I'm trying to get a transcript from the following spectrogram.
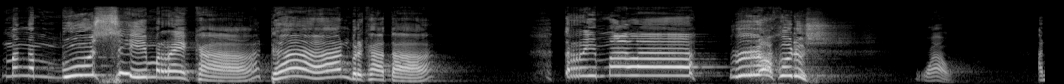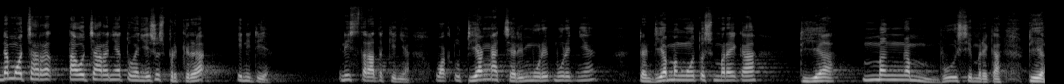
Mengembusi mereka dan berkata, terimalah Roh Kudus. Wow. Anda mau cara, tahu caranya Tuhan Yesus bergerak? Ini dia. Ini strateginya. Waktu dia ngajari murid-muridnya dan dia mengutus mereka, dia mengembusi mereka. Dia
